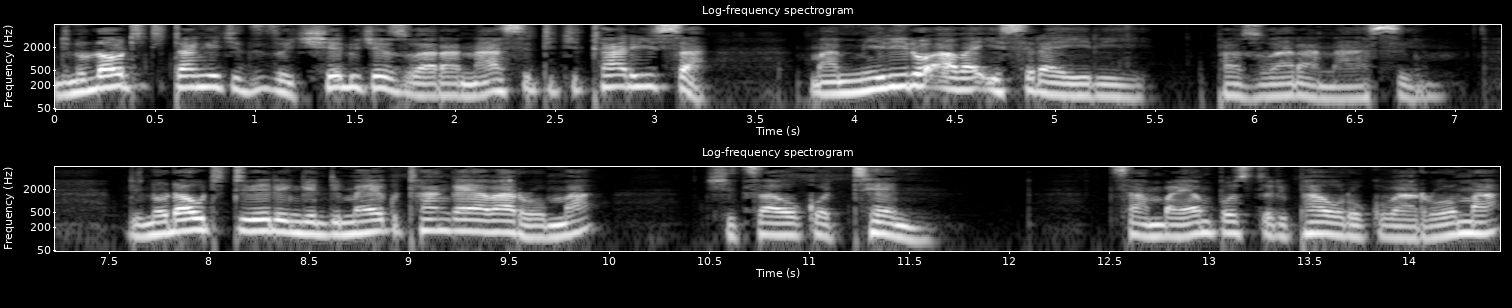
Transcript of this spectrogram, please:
Ndinoda kuti titange chidzidzo chedu chezuva ranhasi tichitarisa mamiriro avaisraeri pazuva ranhasi. Ndinoda kuti tiverenge ndima yekutanga yavaroma chitsauko 10 tsamba yamupostori pauro kuvaroma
